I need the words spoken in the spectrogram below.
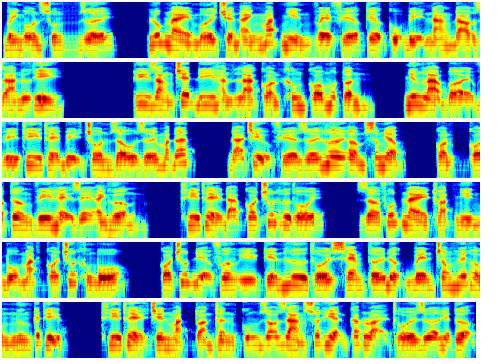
bình ổn xuống dưới, lúc này mới chuyển ánh mắt nhìn về phía kia cụ bị nàng đào ra nữ thi. Tuy rằng chết đi hẳn là còn không có một tuần, nhưng là bởi vì thi thể bị chôn giấu dưới mặt đất, đã chịu phía dưới hơi ẩm xâm nhập, còn có tường vi hệ dễ ảnh hưởng, thi thể đã có chút hư thối, giờ phút này thoạt nhìn bộ mặt có chút khủng bố, có chút địa phương ý kiến hư thối xem tới được bên trong huyết hồng ngưng kết thịt, thi thể trên mặt toàn thân cũng rõ ràng xuất hiện các loại thối giữa hiện tượng,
